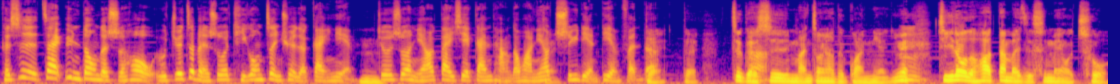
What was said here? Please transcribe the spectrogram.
可是，在运动的时候，我觉得这本书提供正确的概念，嗯、就是说你要代谢肝糖的话，你要吃一点淀粉的。对对，这个是蛮重要的观念。嗯、因为肌肉的话，蛋白质是没有错，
